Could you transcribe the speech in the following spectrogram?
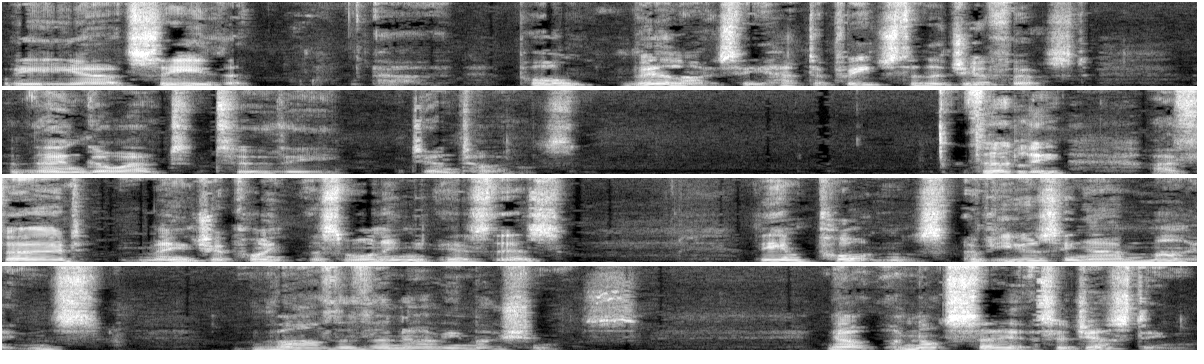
we uh, see that uh, Paul realized he had to preach to the Jew first and then go out to the Gentiles. Thirdly, our third major point this morning is this the importance of using our minds rather than our emotions. Now, I'm not say, suggesting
